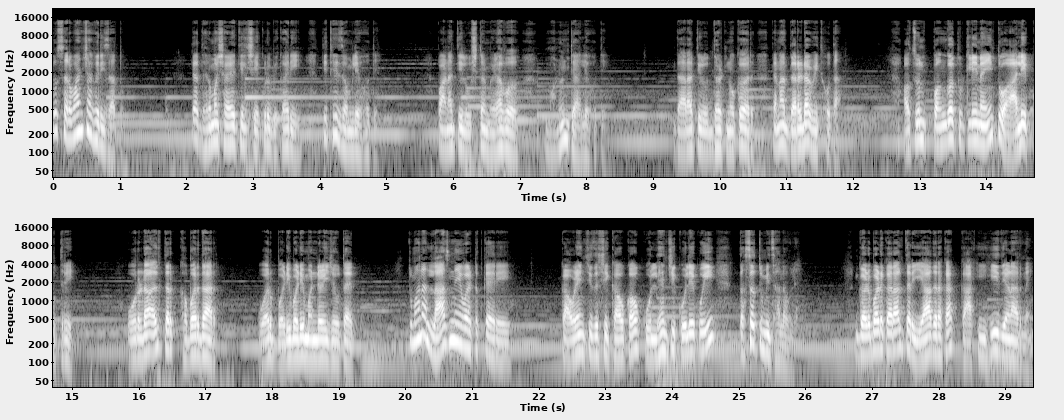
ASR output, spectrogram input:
तो सर्वांच्या घरी जातो. त्या धर्मशाळेतील शेकडो भिकारी तिथे जमले होते. पाण्यातील उष्ट मिळावं म्हणून ते आले होते. दारातील उद्धट नोकर त्यांना दरडावीत होता. अजून पंग तुटली नाही तो आले कुत्रे. ओरडाल तर खबरदार. वर बडी बडी मंडळी जेवतायत. तुम्हाला लाज नाही वाटत काय रे? कावळ्यांची जशी कावकाव कोल्ह्यांची कोले कोई तसं तुम्ही झालवलंय. गडबड कराल तर याद रखा काहीही देणार नाही.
